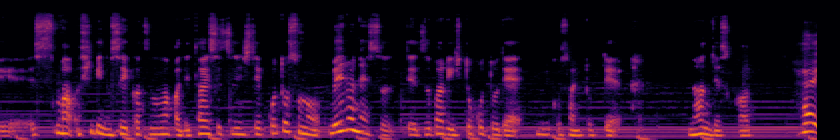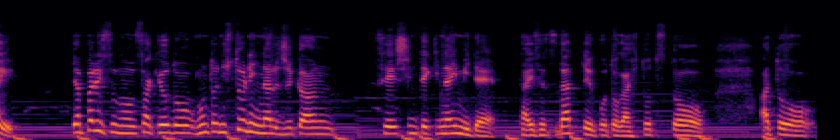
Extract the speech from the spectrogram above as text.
えー、まあ、日々の生活の中で大切にしていくことそのウェルネスってズバリ一言でのりこさんにとって何ですか？はい。やっぱりその先ほど本当に一人になる時間精神的な意味で大切だっていうことが一つとあと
